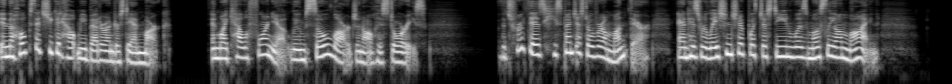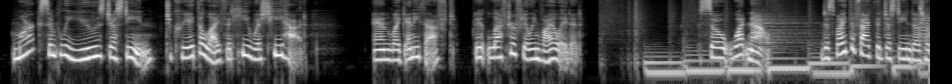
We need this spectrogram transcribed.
in the hopes that she could help me better understand Mark and why California looms so large in all his stories. The truth is, he spent just over a month there, and his relationship with Justine was mostly online. Mark simply used Justine to create the life that he wished he had. And like any theft, it left her feeling violated. So, what now? Despite the fact that Justine does her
